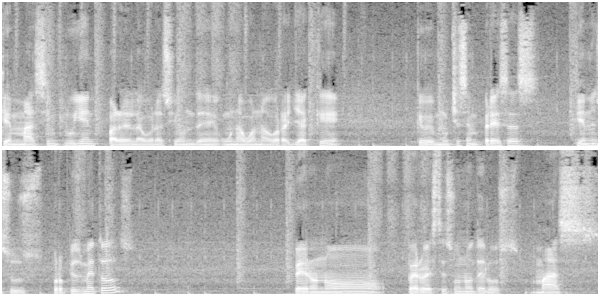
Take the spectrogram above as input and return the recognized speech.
que más influyen para la elaboración de una buena gorra, ya que, que muchas empresas tienen sus propios métodos, pero no, pero este es uno de los más,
